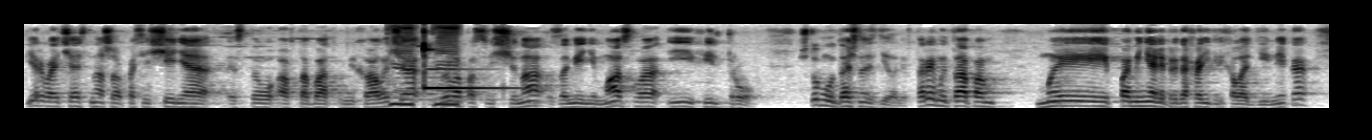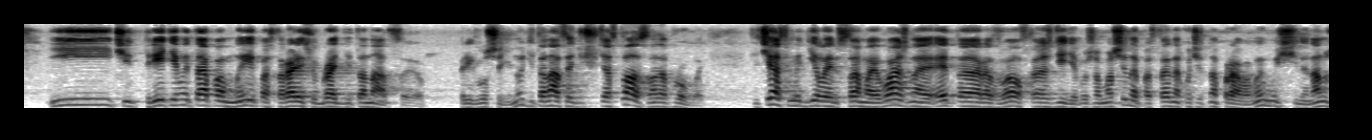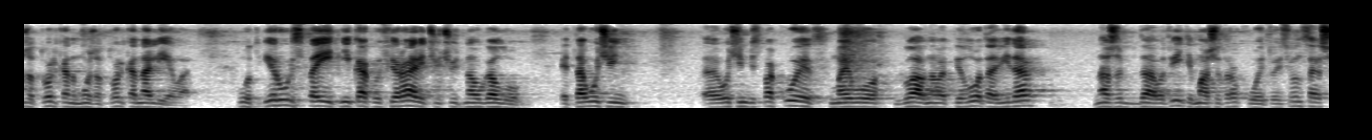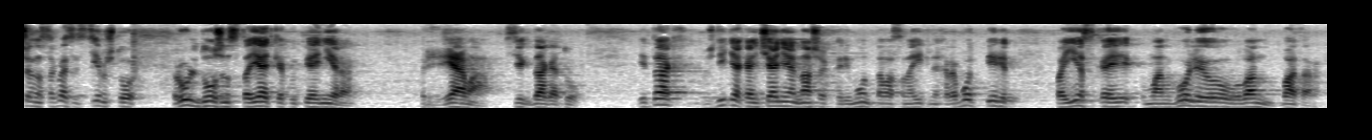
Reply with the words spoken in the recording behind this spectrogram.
Первая часть нашего посещения СТО «Автобат» у Михалыча была посвящена замене масла и фильтров, что мы удачно сделали. Вторым этапом мы поменяли предохранитель холодильника. И третьим этапом мы постарались убрать детонацию при глушении. Ну, детонация чуть-чуть осталась, надо пробовать. Сейчас мы делаем самое важное, это развал схождения, потому что машина постоянно хочет направо. Мы мужчины, нам нужно только, можно только налево. Вот, и руль стоит не как у Феррари, чуть-чуть на уголок. Это очень, э, очень беспокоит моего главного пилота Видар. Наш, да, вот видите, машет рукой. То есть он совершенно согласен с тем, что руль должен стоять как у пионера. Прямо, всегда готов. Итак, ждите окончания наших ремонтно-восстановительных работ перед поездкой в Монголию, в Улан-Батор.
